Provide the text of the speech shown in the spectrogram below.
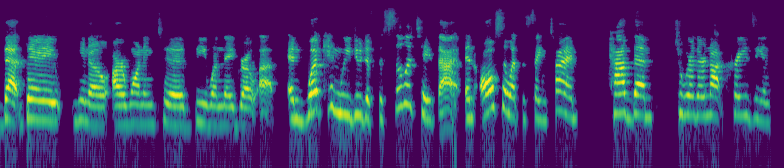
that they, you know, are wanting to be when they grow up? And what can we do to facilitate that and also at the same time have them to where they're not crazy in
